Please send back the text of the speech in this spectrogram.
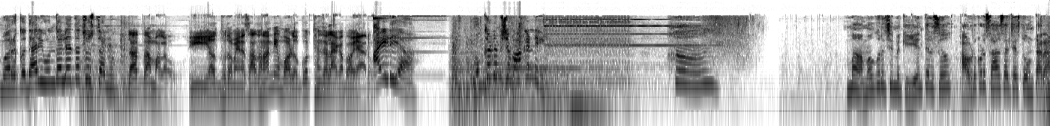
మరొక దారి ఉందో లేదో చూస్తాను. దద్దమ్మలు ఈ అద్భుతమైన సాధనాన్ని వాళ్ళు గుర్తించలేకపోయారు. ఐడియా? ఒక్క నిమిషం ఆగండి. హా, మా అమ్మ గురించి మీకు ఏం తెలుసు? ఆవిడ కూడా సాహసాలు చేస్తూ ఉంటారా?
